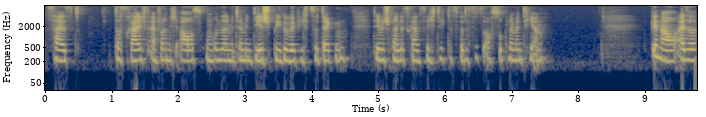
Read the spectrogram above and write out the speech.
Das heißt, das reicht einfach nicht aus, um unseren Vitamin D-Spiegel wirklich zu decken. Dementsprechend ist ganz wichtig, dass wir das jetzt auch supplementieren. Genau, also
